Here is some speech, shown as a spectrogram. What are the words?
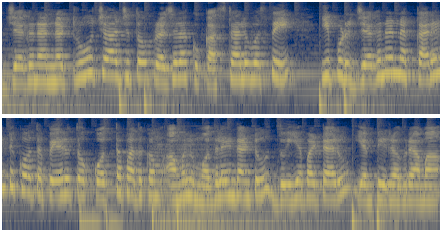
జగనన్న ట్రూ ఛార్జ్తో ప్రజలకు కష్టాలు వస్తే ఇప్పుడు జగనన్న కరెంటు కోత పేరుతో కొత్త పథకం అమలు మొదలైందంటూ దుయ్యబట్టారు ఎంపీ రఘురామ.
